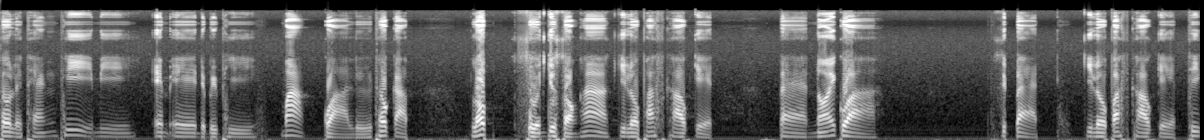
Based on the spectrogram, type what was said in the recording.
storage tank ที่มี MAWP มากกว่าหรือเท่ากับลบ 0.25 กิโลพาสคาล gauge แต่น้อยกว่า 18 กิโลพาสคาล gauge ที่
